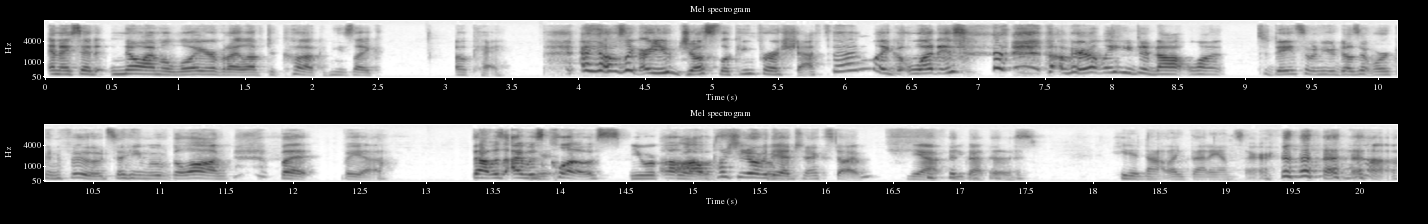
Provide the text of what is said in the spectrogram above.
And I said, No, I'm a lawyer, but I love to cook. And he's like, Okay. And I was like, Are you just looking for a chef then? Like, what is apparently he did not want to date someone who doesn't work in food. So he moved along. But, but yeah. That was I was close. You were close. I'll push it over the edge next time. Yeah, you got this. he did not like that answer. yeah.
